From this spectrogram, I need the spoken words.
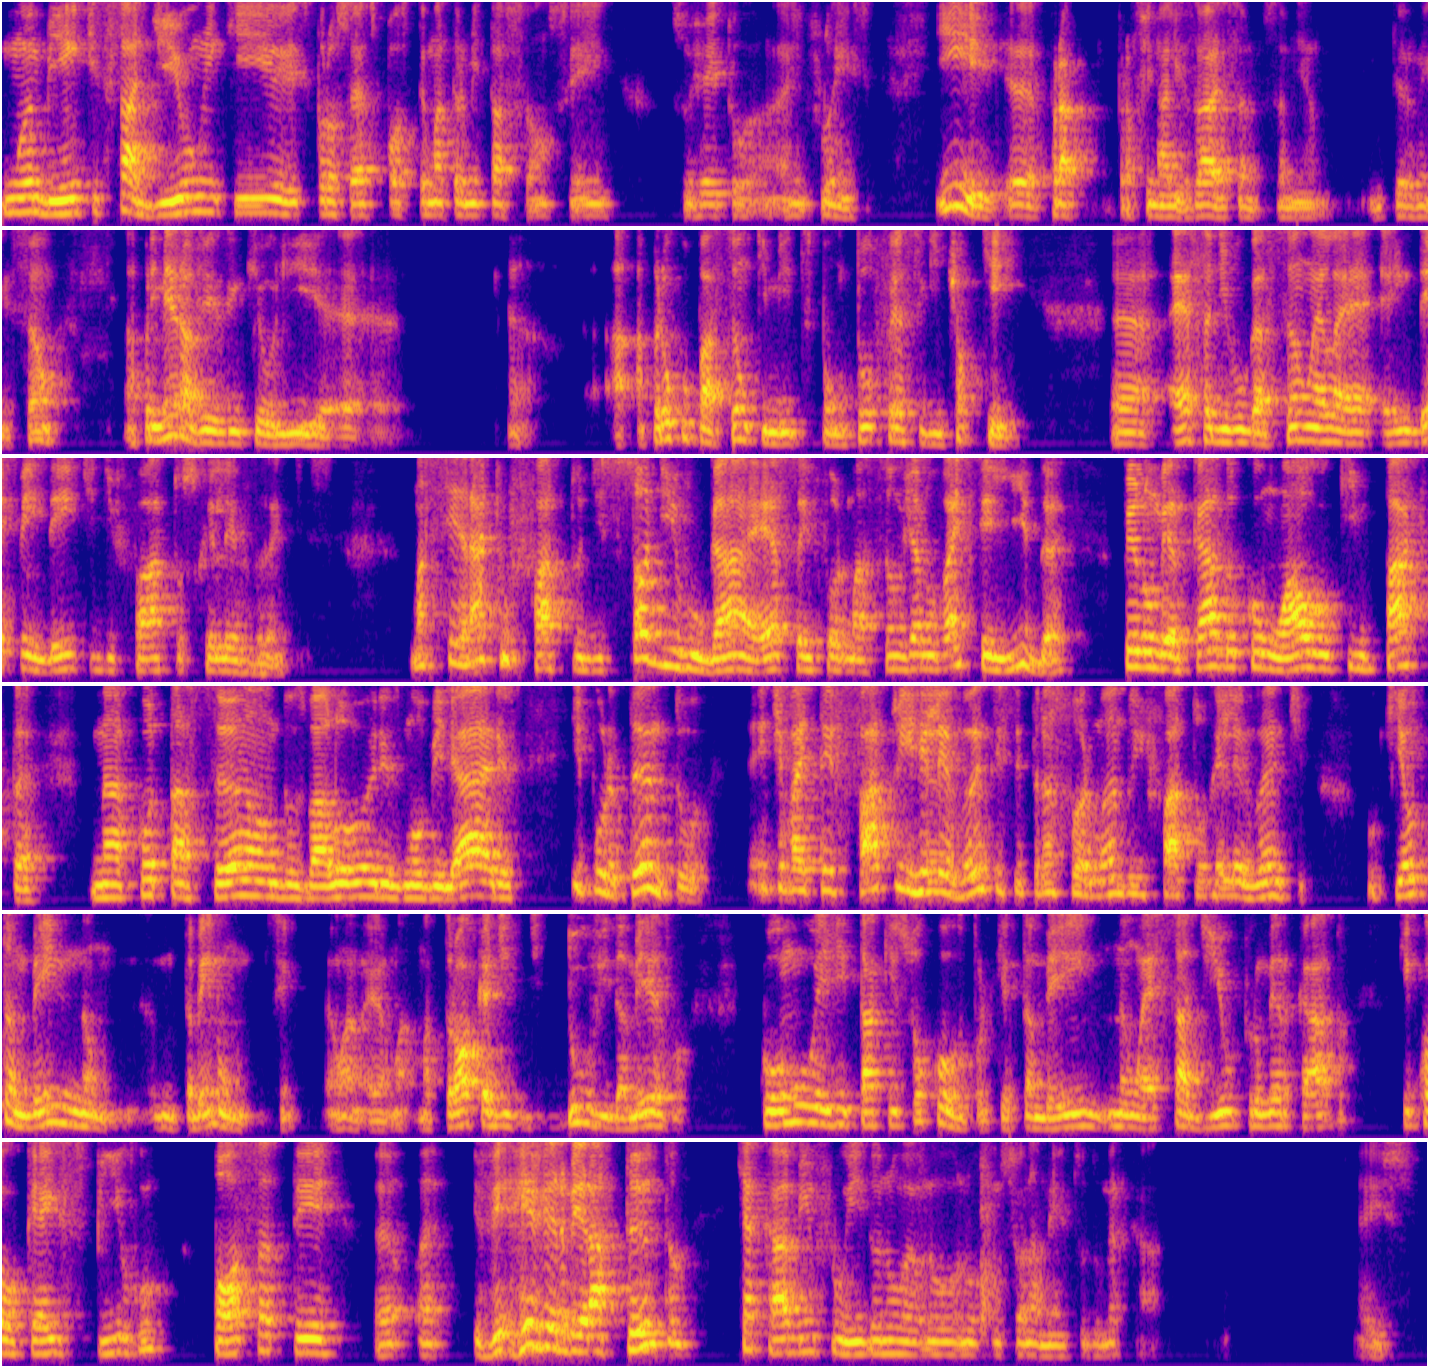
um ambiente sadio em que esse processo possa ter uma tramitação sem sujeito à influência. E, é, para finalizar essa, essa, minha intervenção, a primeira vez em que eu li é, a, preocupação que me despontou foi a seguinte: ok, é, essa divulgação ela é, é independente de fatos relevantes. Mas será que o fato de só divulgar essa informação já não vai ser lida pelo mercado como algo que impacta na cotação dos valores mobiliários e, portanto, a gente vai ter fato irrelevante se transformando em fato relevante, o que eu também não, também não, é uma, é uma, uma troca de, de dúvida mesmo, como evitar que isso ocorra, porque também não é sadio para o mercado que qualquer espirro possa ter uh, uh, reverberar tanto que acabe influindo no, no, no funcionamento do mercado. É isso.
